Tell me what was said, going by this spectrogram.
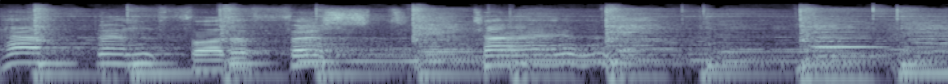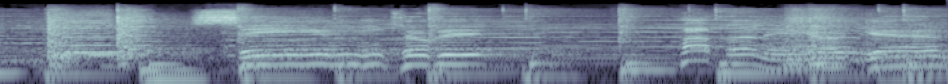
happened for the first time seem to be happening again.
